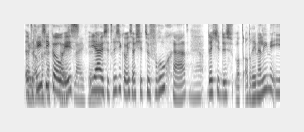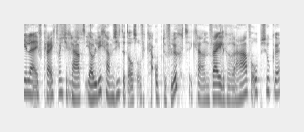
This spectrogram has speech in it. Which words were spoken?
het risico is, blijven. juist, het risico is als je te vroeg gaat, Ja. dat je dus wat adrenaline in je lijf krijgt. Want je gaat, jouw lichaam ziet het alsof ik ga op de vlucht. Ik ga een veiligere haven opzoeken.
